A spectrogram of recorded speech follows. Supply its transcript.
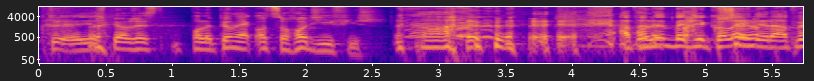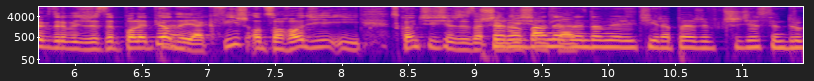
który śpiewał, że jest polepiony jak o co chodzi i fisz. A, A potem będzie kolejny przero- raper, który będzie, że jestem polepiony Tak. jak fisz, o co chodzi i skończy się, że za 50 przerąbane lat... będą mieli ci raperzy w 32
